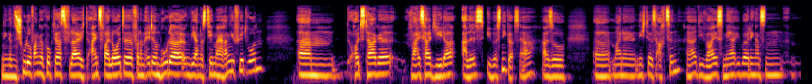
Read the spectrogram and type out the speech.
den ganzen Schulhof angeguckt hast, vielleicht ein, zwei Leute von einem älteren Bruder irgendwie an das Thema herangeführt wurden. Ähm, heutzutage weiß halt jeder alles über Sneakers, ja. Also äh, meine Nichte ist 18, ja, die weiß mehr über den ganzen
